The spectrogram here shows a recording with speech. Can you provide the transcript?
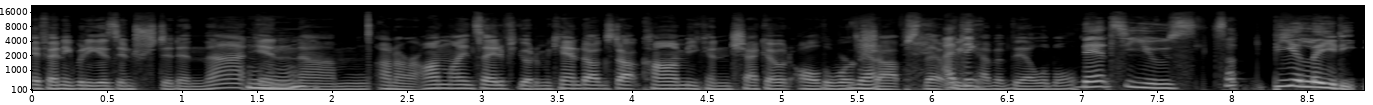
If anybody is interested in that, in Mm-hmm. um, on our online site, if you go to mccanndogs.com, you can check out all the workshops that I we have available. Nancy used be a lady.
